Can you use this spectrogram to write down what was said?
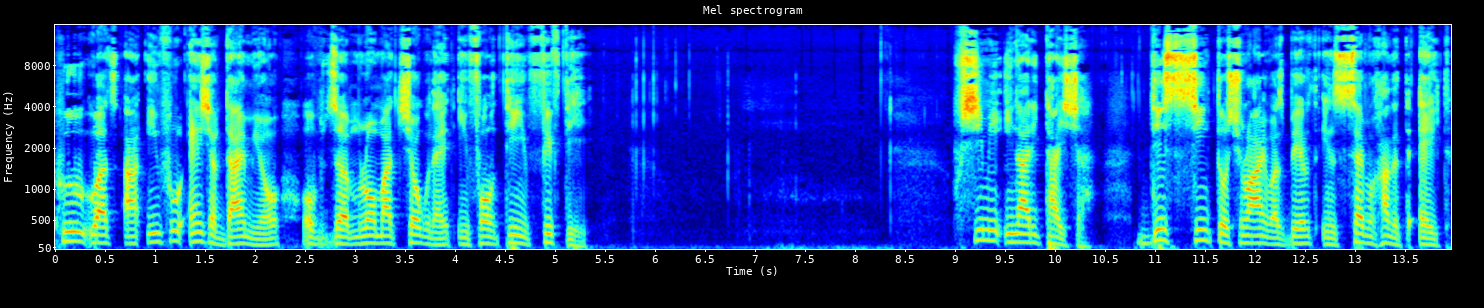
who was an influential daimyo of the Muromachi shogunate in 1450. Fushimi Inari Taisha. This Shinto shrine was built in 708.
